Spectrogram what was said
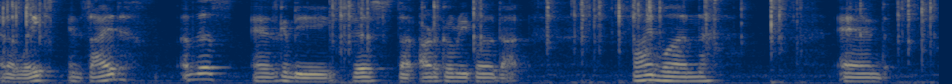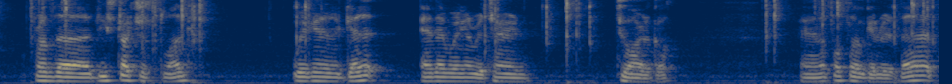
an weight inside of this, and it's gonna be this dot article repo dot find one, and from the destructure slug, we're gonna get it, and then we're gonna return to article. And let's also get rid of that,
